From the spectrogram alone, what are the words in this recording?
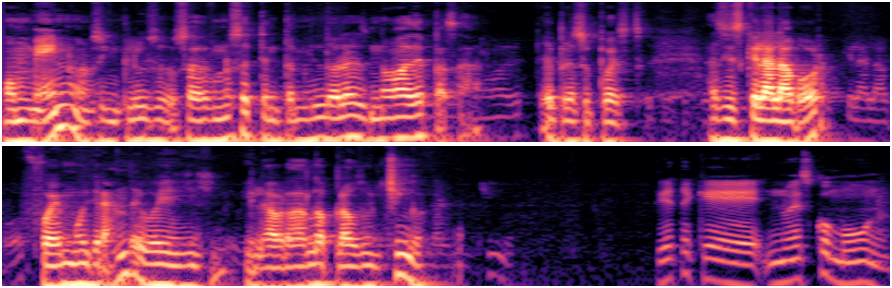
O menos incluso. O sea, unos 70 mil dólares no ha de pasar el presupuesto. Así es que la labor fue muy grande, güey. Y, la verdad lo aplaudo un chingo. Fíjate que no es común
